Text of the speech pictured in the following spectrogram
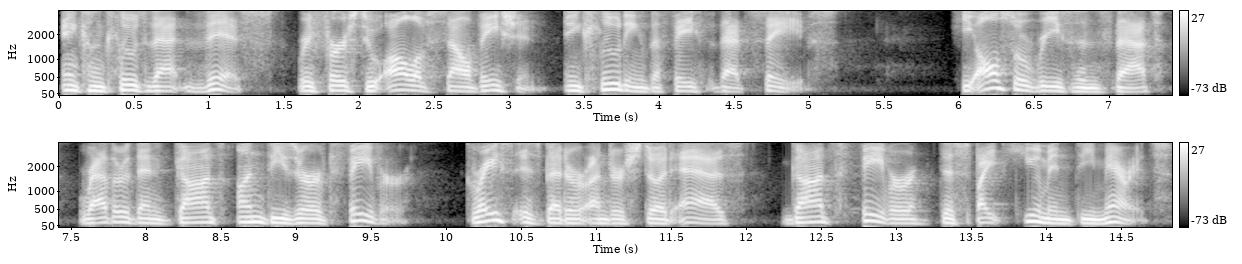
and concludes that this refers to all of salvation, including the faith that saves. He also reasons that, rather than God's undeserved favor, grace is better understood as God's favor despite human demerit.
